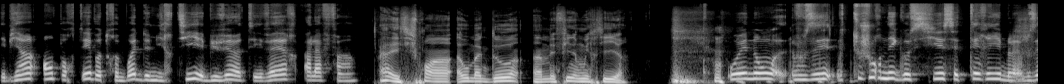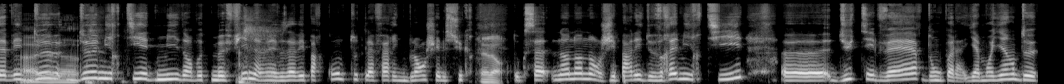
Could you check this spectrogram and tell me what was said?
eh bien emportez votre boîte de myrtilles et buvez un thé vert à la fin. Ah, et si je prends un, au McDo, un muffin ou myrtille? Oui, non, vous avez toujours négocié, c'est terrible. Vous avez ah deux, deux, myrtilles et demi dans votre muffin, mais vous avez par contre toute la farine blanche et le sucre. donc ça, non, non, non, j'ai parlé de vraies myrtilles, euh, du thé vert. Donc voilà, il y a moyen de,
